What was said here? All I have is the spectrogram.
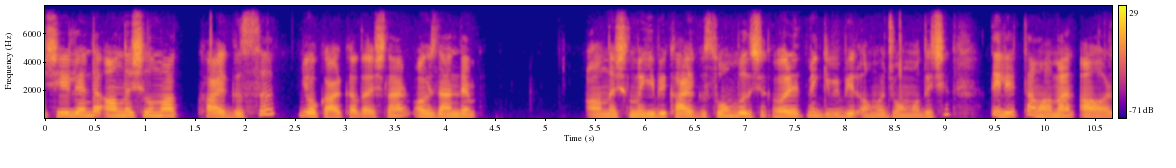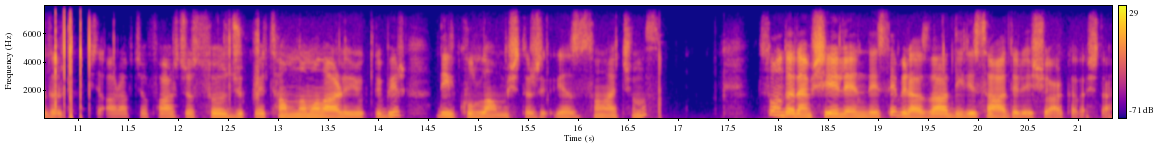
şiirlerinde anlaşılmak kaygısı yok arkadaşlar. O yüzden de anlaşılma gibi kaygısı olmadığı için, öğretme gibi bir amacı olmadığı için dili tamamen ağırdır. İşte Arapça, Farsça, sözcük ve tamlamalarla yüklü bir dil kullanmıştır yazı sanatçımız. Son dönem şiirlerinde ise biraz daha dili sadeleşiyor arkadaşlar.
